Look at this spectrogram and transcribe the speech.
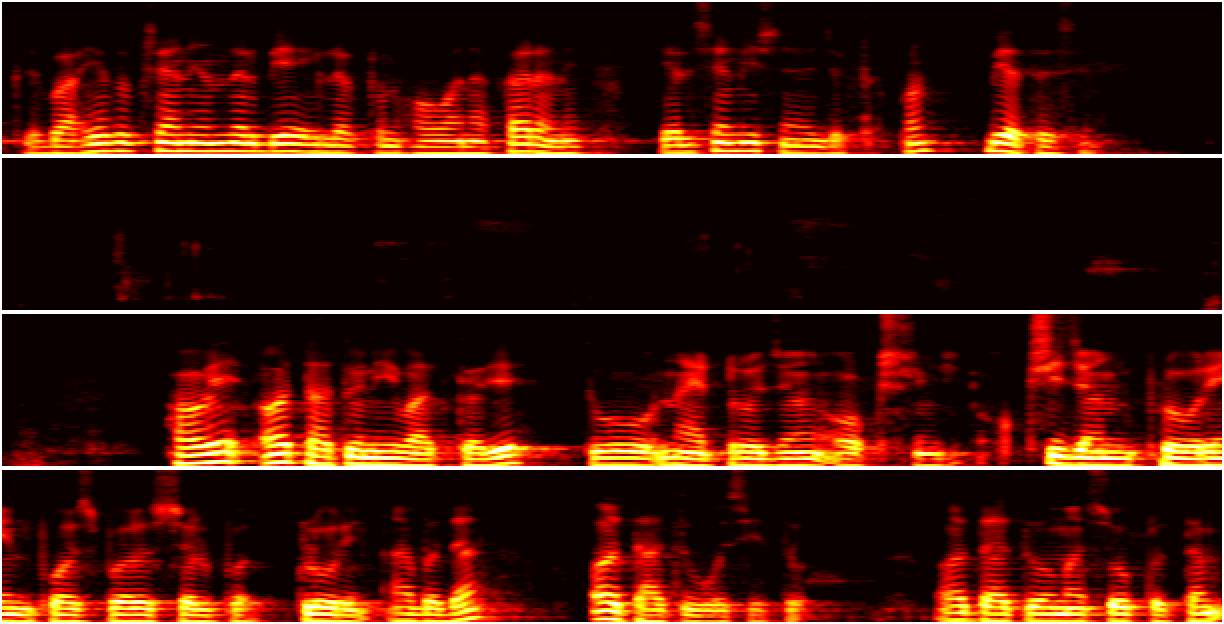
એટલે બાહ્ય કક્ષાની અંદર બે ઇલેક્ટ્રોન હોવાના કારણે કેલ્શિયમની સંયોજકતા પણ બે થશે. હવે અધાતુની વાત કરીએ. તો nitrogen, oxy, oxygen, fluorine, phosphorus, sulphur, chlorine આ બધા અધાતુઓ છે. તો અધાતુઓમાં સૌપ્રથમ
